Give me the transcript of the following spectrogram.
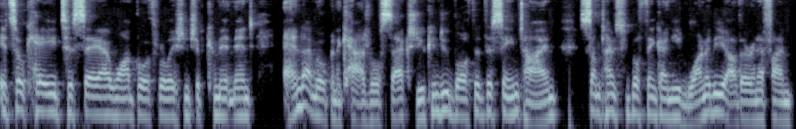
It's okay to say I want both relationship commitment and I'm open to casual sex. You can do both at the same time. Sometimes people think I need one or the other and if I'm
